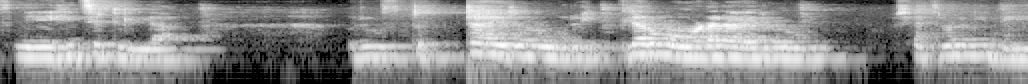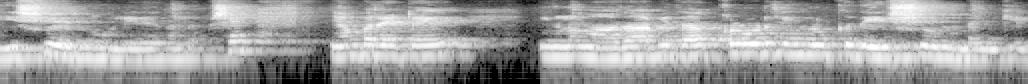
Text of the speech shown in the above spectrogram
സ്നേഹിച്ചിട്ടില്ല. ഒരു സ്ട്രിക്റ്റ് ആയിരുന്നു ഒരു ഹിറ്റ്ലർ മോഡലായിരുന്നു പക്ഷെ അച്ഛനോട് എനിക്ക് ദേഷ്യമായിരുന്നു ഉള്ളിലെന്നുള്ളത് പക്ഷേ പക്ഷെ ഞാൻ പറയട്ടെ നിങ്ങൾ മാതാപിതാക്കളോട് നിങ്ങൾക്ക് ദേഷ്യം ഉണ്ടെങ്കിൽ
